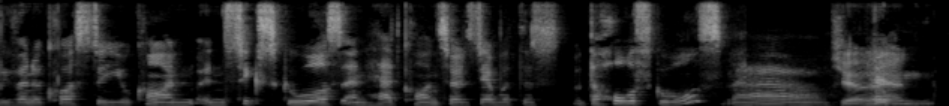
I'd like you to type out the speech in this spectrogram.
We went across the Yukon in six schools and had concerts there with this with the whole schools. Wow. yeah, Yeah. and the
